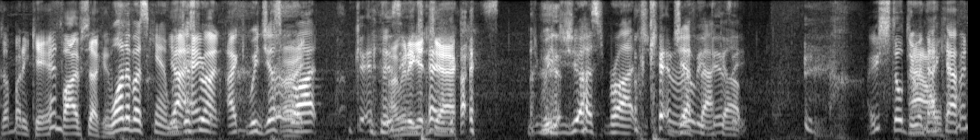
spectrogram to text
somebody can. Five seconds. One of us can. Yeah, we just hang brought- on. I- we just brought. right. I'm gonna get Jack. guys. We just brought Geoff really back dizzy. up. Are you still doing Ow. that, Gavin?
